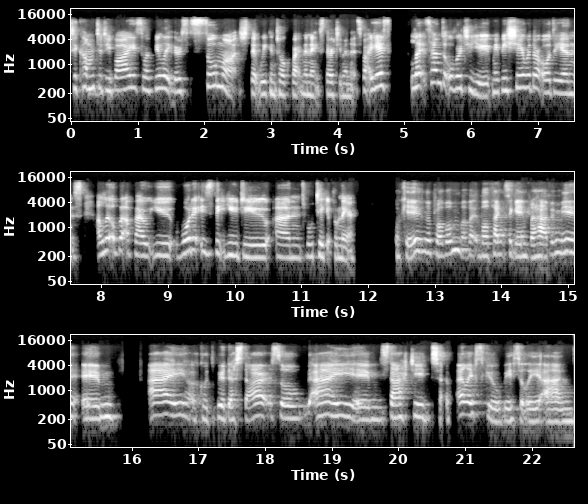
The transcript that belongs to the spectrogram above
to come to mm-hmm. Dubai. So I feel like there's so much that we can talk about in the next 30 minutes. But I guess let's hand it over to you. Maybe share with our audience a little bit about you, what it is that you do, and we'll take it from there. Okay, no problem. Well, thanks again for having me. Um, I, oh God, where did I start? So I um, started, I left school basically, and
